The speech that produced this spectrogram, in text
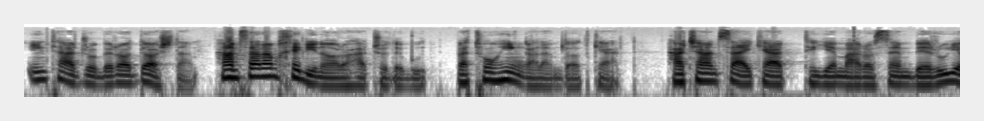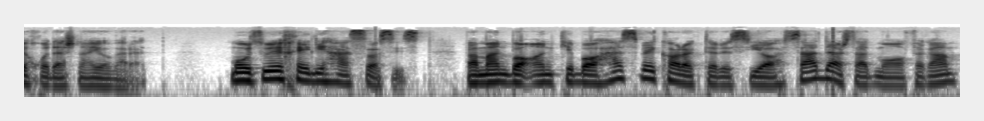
این تجربه را داشتم. همسرم خیلی ناراحت شده بود و توهین قلم داد کرد. هرچند سعی کرد طی مراسم به روی خودش نیاورد. موضوع خیلی حساسی است و من با آنکه با حسب کاراکتر سیاه 100 درصد موافقم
